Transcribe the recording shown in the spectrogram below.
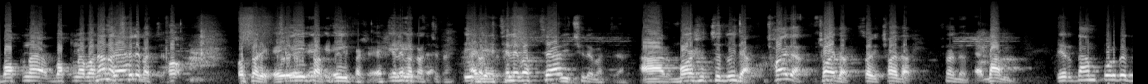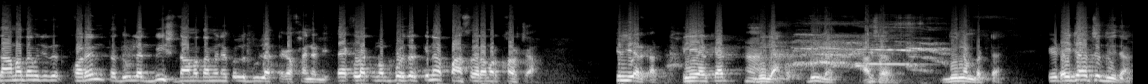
বকনা বকনা না, বাচ্চা। না, ছেলে বাচ্চা। ও, সরি এই ছেলে- এই পাশে বাচ্চাটা, আচ্ছা। ছেলে বাচ্চা। ছেলে বাচ্চা। আর বয়স হচ্ছে দুই দাঁত? ছয় দাঁত। ছয় দাঁত সরি ছয় দাঁত। ছয় দাঁত দাম। এর দাম পড়বে দামাদামি যদি করেন তা দুই লাখ বিশ দামাদামি না করলে দুই লাখ টাকা ফাইনালি এক লাখ নব্বই হাজার কিনা পাঁচ হাজার আমার খরচা। ক্লিয়ার কাট ক্লিয়ার কাট হ্যাঁ। দুই লাখ। দুই লাখ। আচ্ছা দুই নম্বরটা। এটা- হচ্ছে দুই দাঁত।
